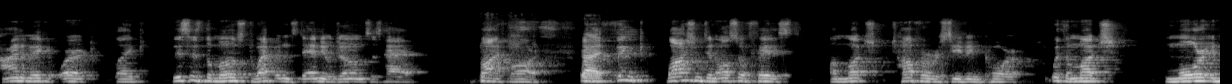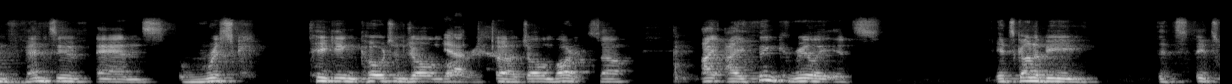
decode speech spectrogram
kind of make it work. Like this is the most weapons Daniel Jones has had by far. But I think Washington also faced a much tougher receiving corps with a much more inventive and risk taking coach and Joe Lombardi. Uh, Joe Lombardi. So I, I think really it's it's gonna be it's it's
